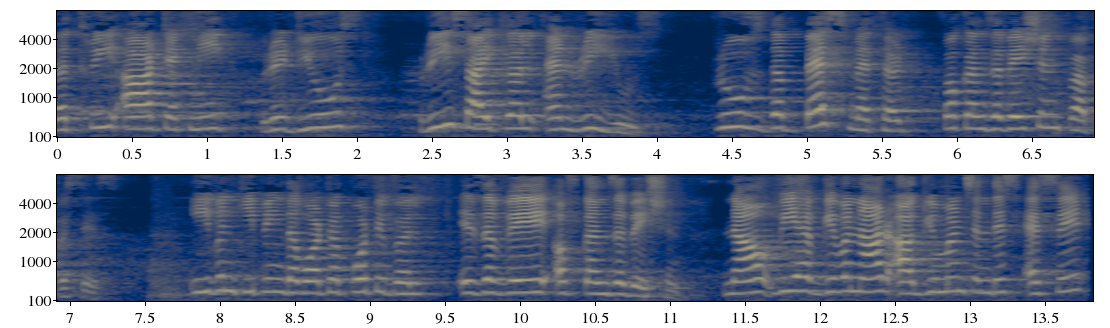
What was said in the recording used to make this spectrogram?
The 3R technique, reduce, recycle and reuse, proves the best method for conservation purposes. Even keeping the water potable is a way of conservation. Now, we have given our arguments in this essay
